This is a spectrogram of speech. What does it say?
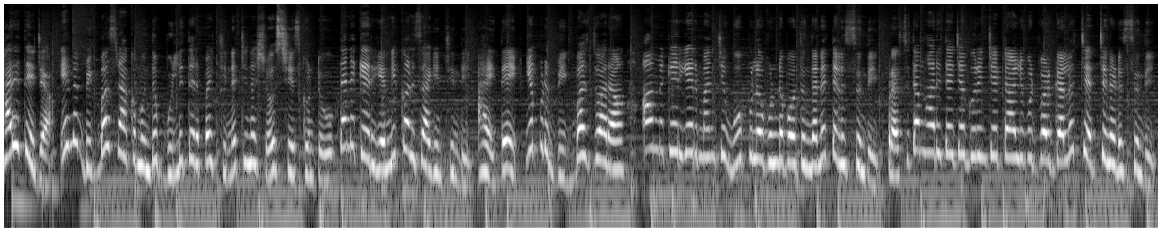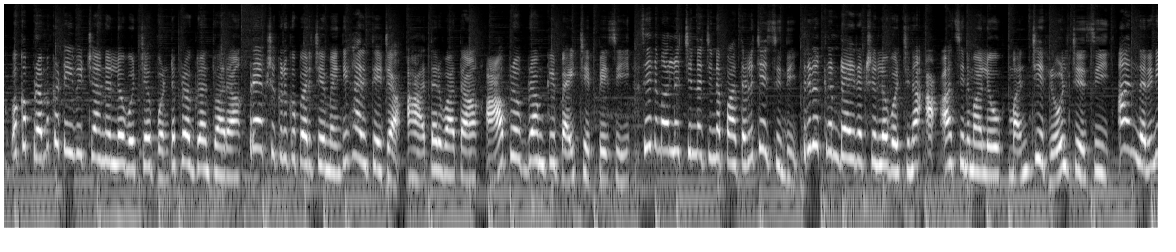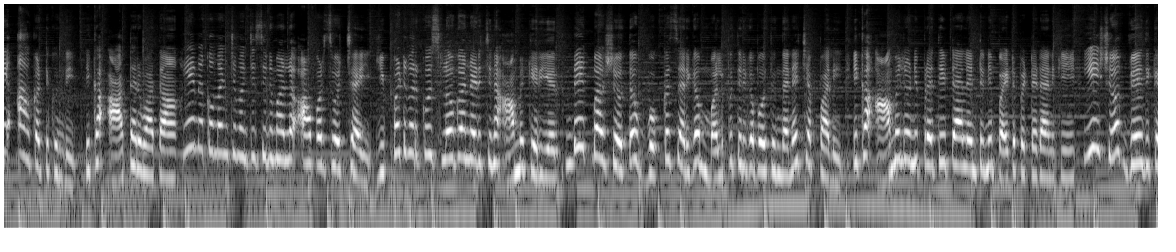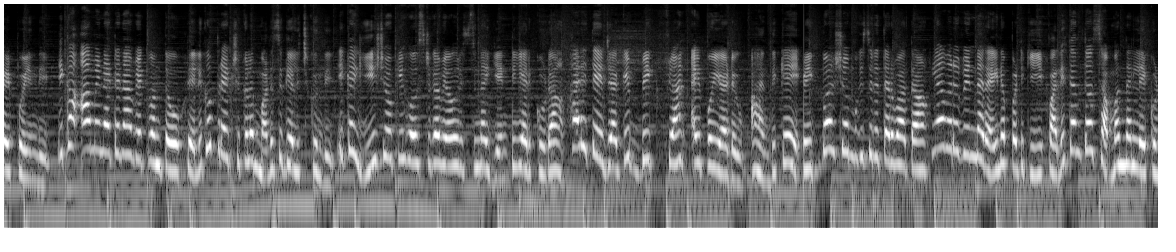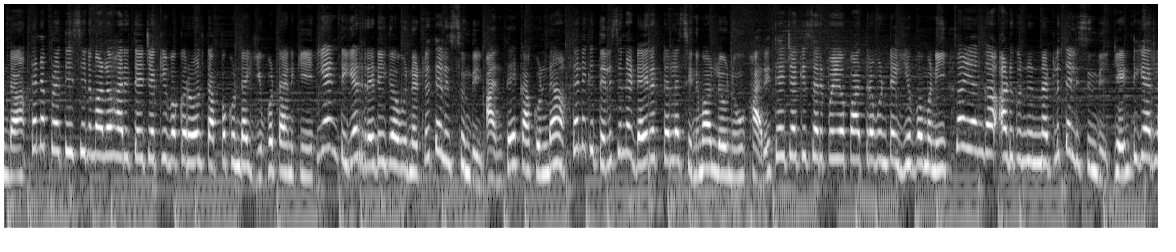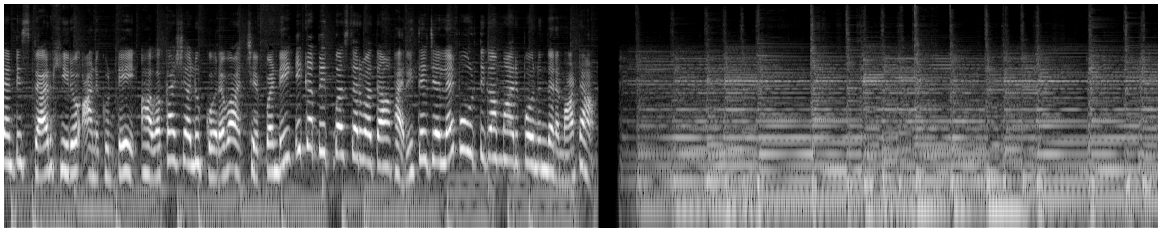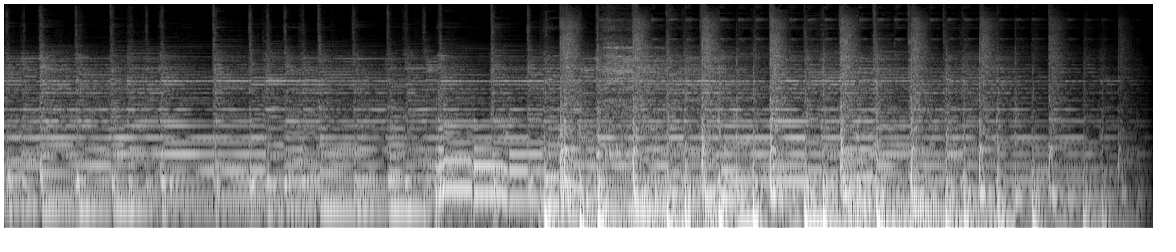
హరితేజ ఈమె big boss రాకముందు బుల్లి తెరపై చిన్న చిన్న షోస్ చేసుకుంటూ తన కెరియర్ని కొనసాగించింది. అయితే ఇప్పుడు బిగ్ బాస్ ద్వారా ఆమె కెరియర్ మంచి ఊపులో ఉండబోతుందని తెలుస్తుంది. ప్రస్తుతం హరితేజ గురించే టాలీవుడ్ వర్గాల్లో చర్చ నడుస్తుంది. ఒక ప్రముఖ టీవీ ఛానల్లో వచ్చే వంట ప్రోగ్రాం ద్వారా ప్రేక్షకులకు పరిచయమైంది హరితేజ. ఆ తర్వాత ఆ ప్రోగ్రామ్కి బై చెప్పేసి సినిమాల్లో చిన్న చిన్న పాత్రలు చేసింది. త్రివిక్రమ్ డైరెక్షన్లో వచ్చిన ఆ ఆ సినిమాలో మంచి రోల్ చేసి అందరిని ఆకట్టుకుంది. ఇక ఆ తర్వాత ఈమెకు మంచి మంచి సినిమాల్లో ఆఫర్స్ వచ్చాయి. ఇప్పటి వరకు స్లోగా నడిచిన ఆమె కెరియర్ బిగ్ బాస్ షోతో ఒక్కసారిగా మలుపు తిరగబోతుందనే చెప్పాలి. ఇక ఆమెలోని ప్రతి టాలెంట్ని బయట పెట్టడానికి ఈ షో వేదిక అయిపోయింది ఇక ఆమె నటనా వ్యక్తంతో తెలుగు ప్రేక్షకుల మనసు గెలుచుకుంది. ఇక ఈ షోకి హోస్ట్గా వ్యవహరిస్తున్న ఎన్టీఆర్ కూడా హరితేజకి బిగ్ ఫ్యాన్ అయిపోయాడు. అందుకే బిగ్ బాస్ షో ముగిసిన తర్వాత ఎవరు విన్నర్ అయినప్పటికీ ఫలితంతో సంబంధం లేకుండా తన ప్రతి సినిమాలో హరితేజకి ఒక రోల్ తప్పకుండా ఇవ్వటానికి ఎన్టీఆర్ రెడీగా ఉన్నట్లు తెలుస్తుంది. అంతేకాకుండా తనకి తెలిసిన డైరెక్టర్ల సినిమాల్లోనూ హరితేజకి సరిపోయే పాత్ర ఉంటే ఇవ్వమని స్వయంగా అడుగునున్నట్లు తెలిసింది. ఎన్టీఆర్ లాంటి స్టార్ హీరో అనుకుంటే అవకాశాలు కొరవా చెప్పండి. ఇక బిగ్ బాస్ తర్వాత హరితేజ లైఫ్ పూర్తిగా మారిపోనుందన్నమాట.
